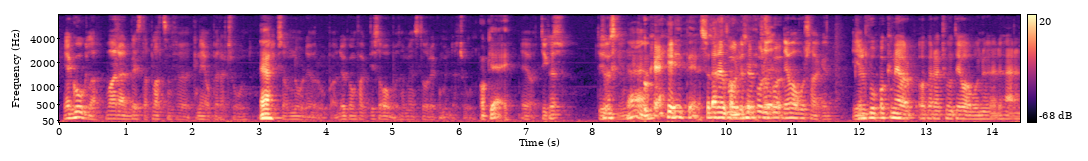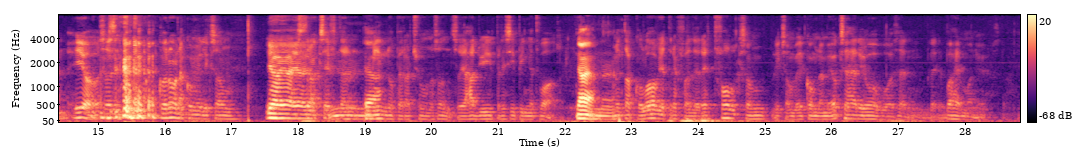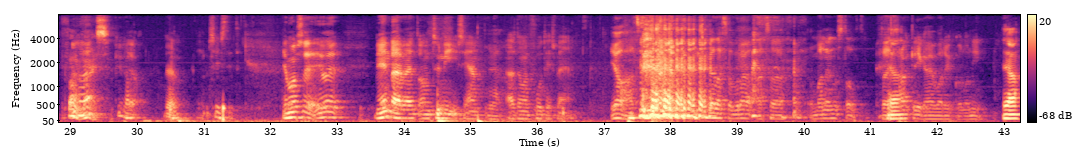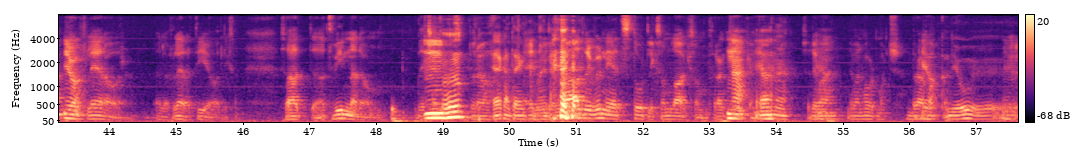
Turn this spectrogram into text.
jag googlade var är bästa platsen för knäoperation Ja. i liksom Nordeuropa. Då kom faktiskt Åbo som en stor rekommendation. Okej. Ja, tycks. Så- tycks. Ja. Okej. Det. Så Så därför får, du får på, det var orsaken. så du får på knäoperation till Åbo nu är du här än. Ja, så corona kom ju liksom Ja, ja, ja. ja. strax efter Mm. Ja. min operation och sånt, så jag hade ju i princip inget val. Ja, ja. Men tack och lov, jag träffade rätt folk som liksom välkomnade mig också här i Åbo och sen blev det bara hemma nu. Fan Ja. nice. Kul. Ja. Ja, precis det. Jag måste säga, jag vet, det enda jag vet om Tunisien Ja, är att de är fotis-VM. ja alltså de spelar så bra, alltså man är nog stolt. För. Frankrike har ju varit en koloni Ja, i flera år, eller flera tio år. Så att, att vinna dem, det Mm. kändes Mm. bra. Jag kan tänka mig det. Jag har aldrig vunnit ett stort liksom, lag som Frankrike. Nej, ja. Nej. Så det var, en, det var en hård match. Bra Ja. backat. Jo.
